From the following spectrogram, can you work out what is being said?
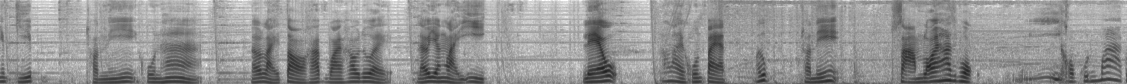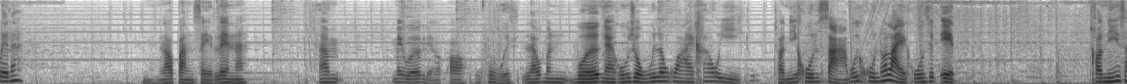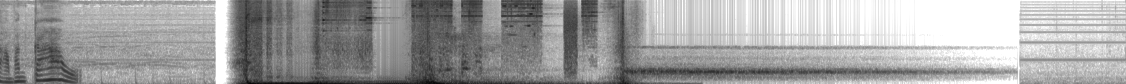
เงียบกิฟช็อตนี้คูณ 5 แล้วไหลต่อครับวายเข้าด้วย แล้วยังไหลอีก แล้วเท่าไหร่คูณ8ปดปึ๊บช็อตนี้ 356ขอบคุณมากเลยนะ เราปั่นเศษเล่นนะถ้าไม่เวิร์กเดี๋ยวพอโอ้โหแล้วมันเวิร์กไงคุณผู้ชมวิ่งแล้ววายเข้าอีกช็อตนี้คูณ3อุ้ยคูณเท่าไหร่คูณ 11ช็อตนี้3,009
